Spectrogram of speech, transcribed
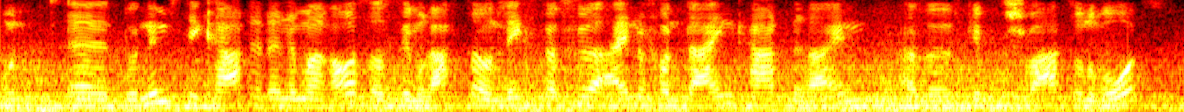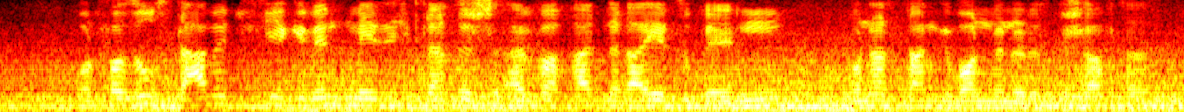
Und äh, du nimmst die Karte dann immer raus aus dem Raster und legst dafür eine von deinen Karten rein. Also es gibt Schwarz und Rot und versuchst damit vier gewinnmäßig klassisch einfach halt eine Reihe zu bilden und hast dann gewonnen, wenn du das geschafft hast.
